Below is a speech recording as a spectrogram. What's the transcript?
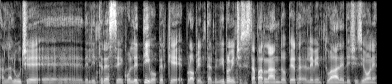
alla luce eh, dell'interesse collettivo perché proprio in termini di provincia si sta parlando per l'eventuale decisione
